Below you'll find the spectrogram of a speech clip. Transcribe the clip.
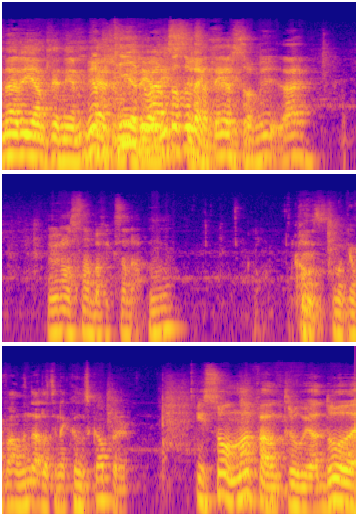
När det egentligen är Vi kanske mer vänta så realistiskt länge. att det är liksom. så. Vi, nej. Vi vill ha snabba fixarna. Mm. Precis, så man kan få använda alla sina kunskaper. I sådana fall tror jag, då,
